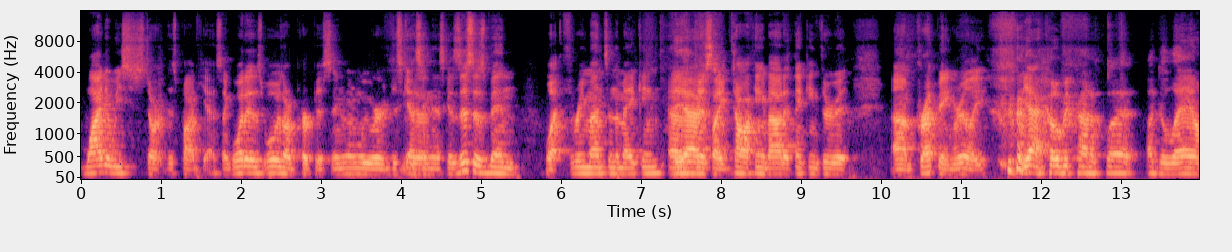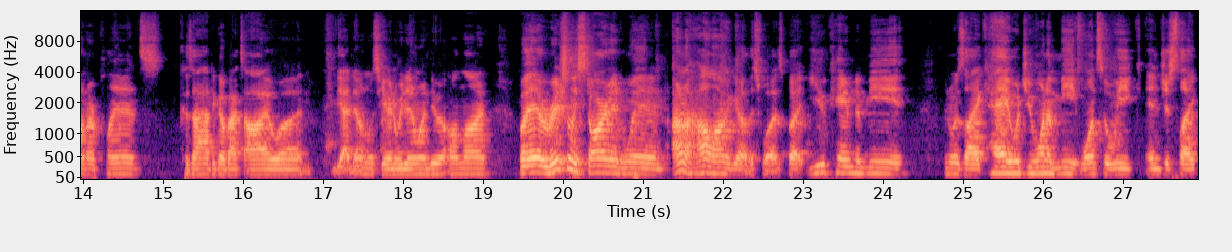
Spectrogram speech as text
Why did we start this podcast? Like, what is what was our purpose? And when we were discussing this, because this has been what three months in the making, of Yeah. just like talking about it, thinking through it, um, prepping really. yeah, COVID kind of put a delay on our plans because I had to go back to Iowa. And yeah, Dylan was here and we didn't want to do it online. But it originally started when I don't know how long ago this was, but you came to me and was like, "Hey, would you want to meet once a week and just like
